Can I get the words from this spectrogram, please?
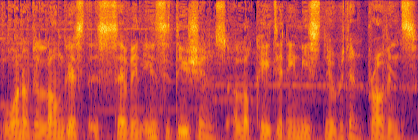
one of the longest serving institutions located in East New Britain province.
